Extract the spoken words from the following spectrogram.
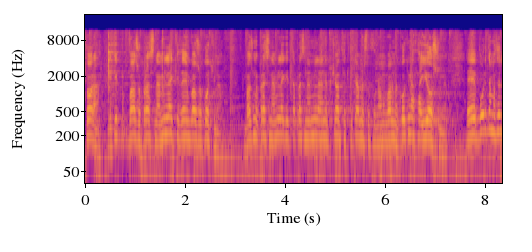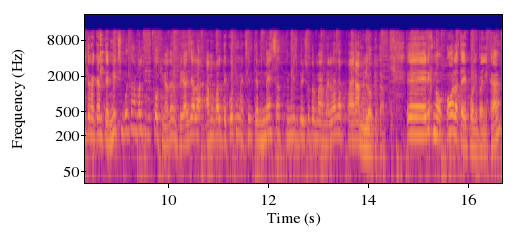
Τώρα, γιατί βάζω πράσινα μήλα και δεν βάζω κόκκινα. Βάζουμε πράσινα μήλα γιατί τα πράσινα μήλα είναι πιο ανθεκτικά μέσα στο φούρνο. Αν βάλουμε κόκκινα θα λιώσουν. Ε, μπορείτε, αν θέλετε να κάνετε μίξη, μπορείτε να βάλετε και κόκκινα. Δεν με πειράζει, αλλά άμα βάλετε κόκκινα, ξέρετε μέσα θα θυμίζει περισσότερο μαρμελάδα παρά μιλόπιτα. Ε, ρίχνω όλα τα υπόλοιπα υλικά,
